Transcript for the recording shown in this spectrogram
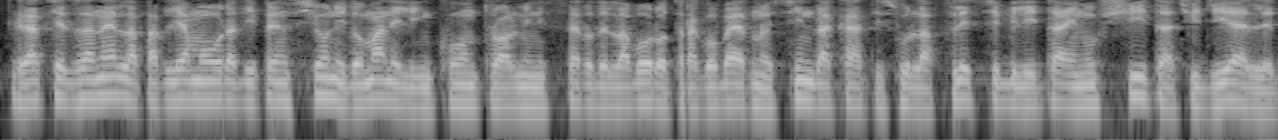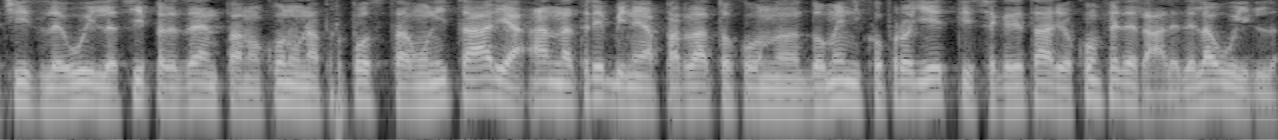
Grazie Zanella, parliamo ora di pensioni. Domani l'incontro al Ministero del Lavoro tra governo e sindacati sulla flessibilità in uscita. CGL, CISL e WIL si presentano con una proposta unitaria. Anna Trebine ha parlato con Domenico Proietti, segretario confederale della WIL.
